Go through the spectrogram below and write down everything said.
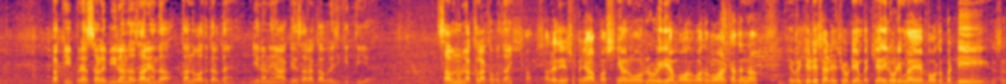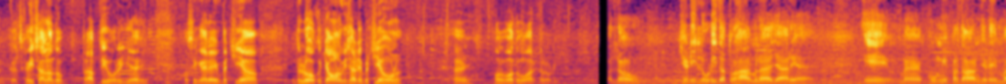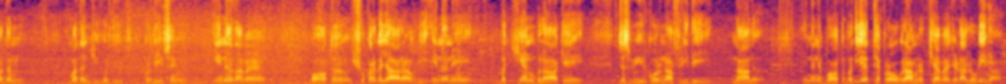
ਬਾਕੀ ਪ੍ਰੈਸ ਵਾਲੇ ਵੀਰਾਂ ਦਾ ਸਾਰਿਆਂ ਦਾ ਧੰਨਵਾਦ ਕਰਦਾ ਹਾਂ, ਜਿਨ੍ਹਾਂ ਨੇ ਆ ਕੇ ਸਾਰਾ ਕਵਰੇਜ ਕੀਤੀ ਹੈ। ਸਭ ਨੂੰ ਲੱਖ ਲੱਖ ਵਧਾਈ। ਸਾਰੇ ਦੇਸ਼ ਪੰਜਾਬ ਵਾਸੀਆਂ ਨੂੰ ਹੋਰ ਲੋਹੜੀ ਦੀਆਂ ਬਹੁਤ ਬਹੁਤ ਮੁਬਾਰਕਾਂ ਦਿੰਦਾ ਤੇ ਵੀ ਜਿਹੜੇ ਸਾਡੇ ਛੋਟੀਆਂ ਬੱਚਿਆਂ ਦੀ ਲੋਹੜੀ ਮਨਾਏ ਬਹੁਤ ਵੱਡੀ ਕਈ ਸਾਲਾਂ ਤੋਂ ਪ੍ਰਾਪਤੀ ਹੋ ਰਹੀ ਹੈ ਇਹ। ਅਸੀਂ ਕਹਿੰਦੇ ਹਾਂ ਬੱਚੀਆਂ ਲੋਕ ਚਾਹਣ ਵੀ ਸਾਡੇ ਬੱਚੀਆਂ ਹੋਣ। ਹੈ ਬਹੁਤ ਬਹੁਤ ਮੁਬਾਰਕਾਂ ਲੋਹੜੀ ਵੱਲੋਂ ਜਿਹੜੀ ਲੋਹੜੀ ਦਾ ਤਿਉਹਾਰ ਮਨਾਇਆ ਜਾ ਰਿਹਾ ਹੈ, ਇਹ ਮੈਂ ਕੌਮੀ ਪ੍ਰਧਾਨ ਜਿਹੜੇ ਮਦਨ ਮਦਨ ਜੀ ਗੁਰਦੀਪ ਗੁਰਦੀਪ ਸਿੰਘ, ਇਹਨਾਂ ਦਾ ਮੈਂ ਬਹੁਤ ਸ਼ੁਕਰਗੁਜ਼ਾਰ ਹਾਂ ਵੀ ਇਹਨਾਂ ਨੇ ਬੱਚਿਆਂ ਨੂੰ ਬੁਲਾ ਕੇ ਜਸਵੀਰ ਕੌਰ ਨਾਫਰੀ ਦੀ ਨਾਲ ਇਹਨਾਂ ਨੇ ਬਹੁਤ ਵਧੀਆ ਇੱਥੇ ਪ੍ਰੋਗਰਾਮ ਰੱਖਿਆ ਵਾ ਜਿਹੜਾ ਲੋਹੜੀ ਦਾ।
